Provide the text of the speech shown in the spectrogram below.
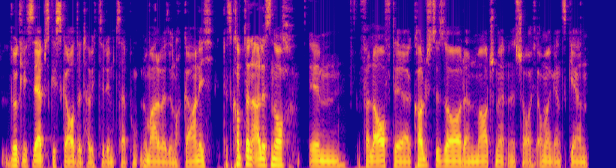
wirklich selbst gescoutet habe ich zu dem Zeitpunkt normalerweise noch gar nicht. Das kommt dann alles noch im Verlauf der College-Saison, dann March Madness. Schaue ich auch mal ganz gern.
